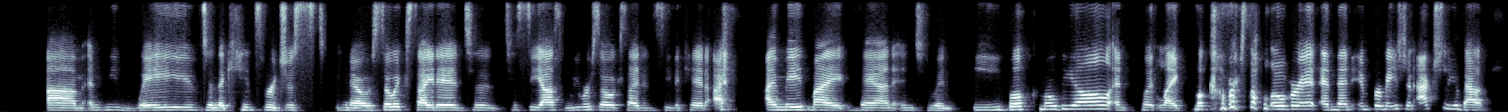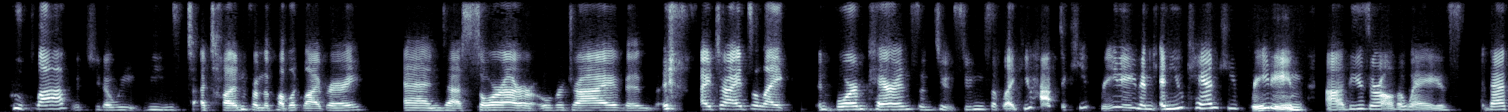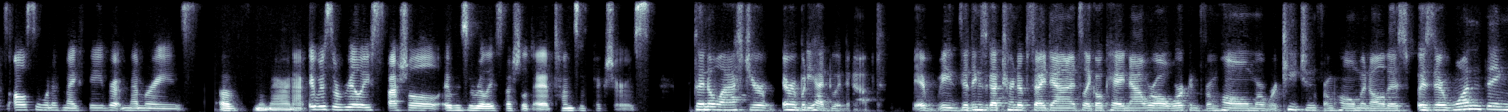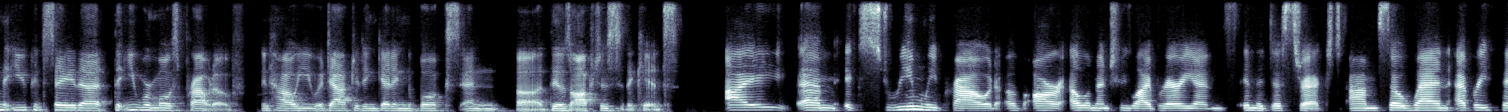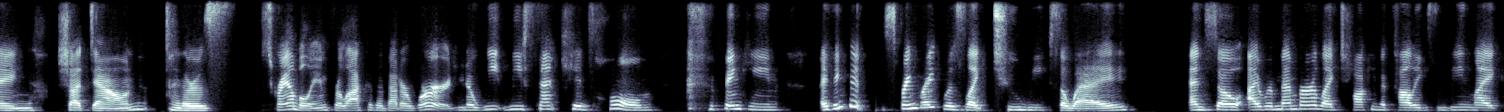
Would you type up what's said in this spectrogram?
um, and we waved and the kids were just you know so excited to to see us. We were so excited to see the kid. I i made my van into an ebook mobile and put like book covers all over it and then information actually about hoopla which you know we, we used a ton from the public library and uh, sora or overdrive and i tried to like inform parents and students of like you have to keep reading and, and you can keep reading uh, these are all the ways that's also one of my favorite memories of Mamaroneck. It was a really special, it was a really special day. I have tons of pictures. I know last year everybody had to adapt. It, the things got turned upside down. It's like, okay, now we're all working from home or we're teaching from home and all this. Is there one thing that you could say that that you were most proud of in how you adapted in getting the books and uh, those options to the kids? I am extremely proud of our elementary librarians in the district. Um, so when everything shut down, there was scrambling for lack of a better word. You know, we we sent kids home thinking I think that spring break was like 2 weeks away. And so I remember like talking with colleagues and being like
